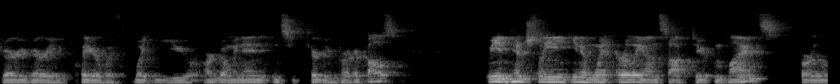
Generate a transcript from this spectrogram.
very, very clear with what you are going in in security protocols. We intentionally, you know, went early on SOC 2 compliance for a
